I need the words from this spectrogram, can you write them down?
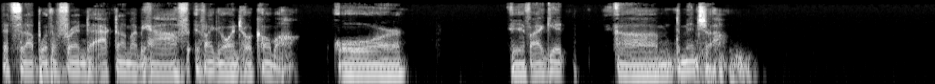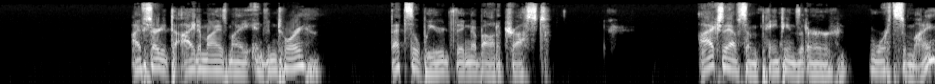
that's set up with a friend to act on my behalf if I go into a coma or if I get um, dementia. I've started to itemize my inventory. That's the weird thing about a trust. I actually have some paintings that are worth some money.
